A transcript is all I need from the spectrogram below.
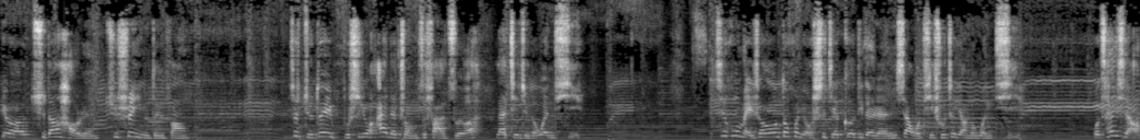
又要去当好人去顺应对方？这绝对不是用爱的种子法则来解决的问题。几乎每周都会有世界各地的人向我提出这样的问题。我猜想，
